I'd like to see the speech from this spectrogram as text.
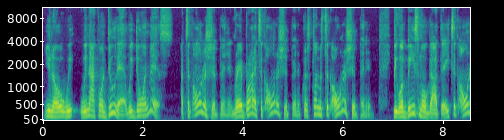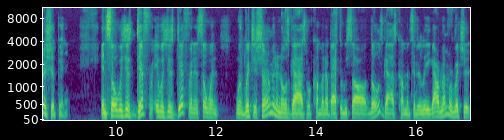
you know, we we're not gonna do that. We doing this. I took ownership in it. Red Bryant took ownership in it. Chris Clemons took ownership in it. When Beast Mode got there, he took ownership in it and so it was just different. It was just different. And so when when Richard Sherman and those guys were coming up after we saw those guys coming to the league, I remember Richard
